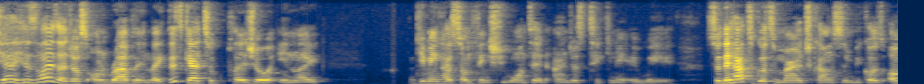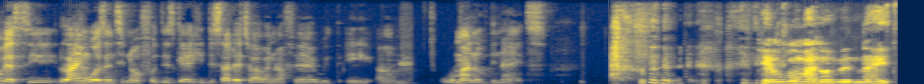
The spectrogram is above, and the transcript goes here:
yeah, his lies are just unraveling. Like this guy took pleasure in like giving her something she wanted and just taking it away. So they had to go to marriage counseling because obviously lying wasn't enough for this guy. He decided to have an affair with a um, woman of the night. A woman of the night.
